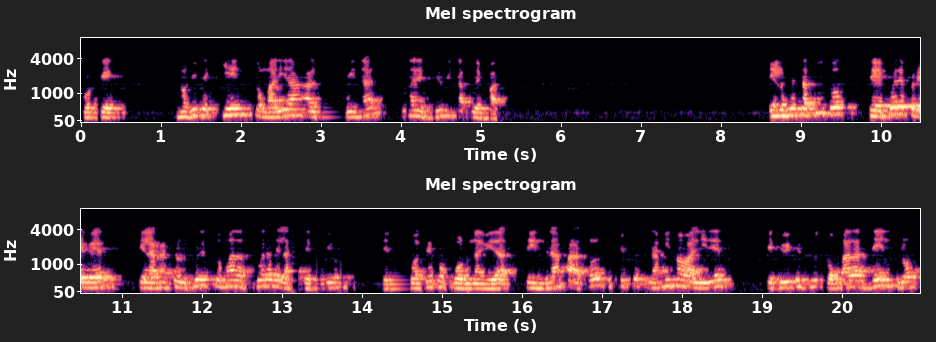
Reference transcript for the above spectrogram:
porque nos dice quién tomaría al final una decisión en caso de empate. En los estatutos se puede prever que las resoluciones tomadas fuera de la sesión del Consejo por unanimidad tendrán para todos los efectos la misma validez que si hubiesen sido tomadas dentro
